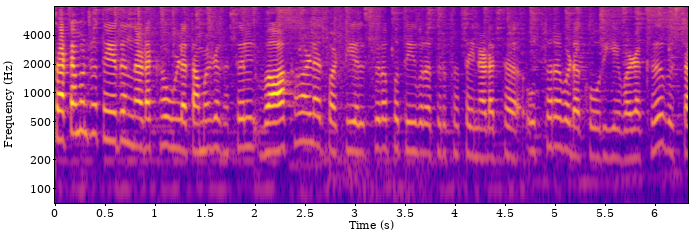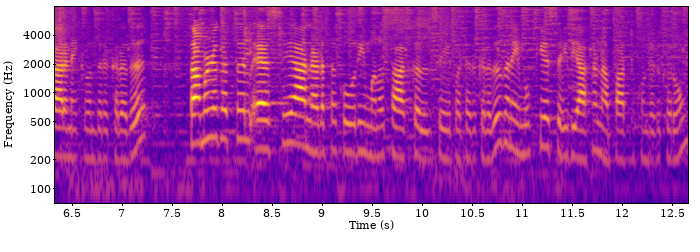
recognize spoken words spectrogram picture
சட்டமன்ற தேர்தல் நடக்க உள்ள தமிழகத்தில் வாக்காளர் பட்டியல் சிறப்பு தீவிர திருத்தத்தை நடத்த உத்தரவிடக் கோரிய வழக்கு விசாரணைக்கு வந்திருக்கிறது. தமிழகத்தில் எஸ்ஏஆர் நடத்த கோரி மனு தாக்கல் செய்யப்பட்டிருக்கிறது. இதனை முக்கிய செய்தியாக நாம் பார்த்துக் கொண்டிருக்கிறோம்.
